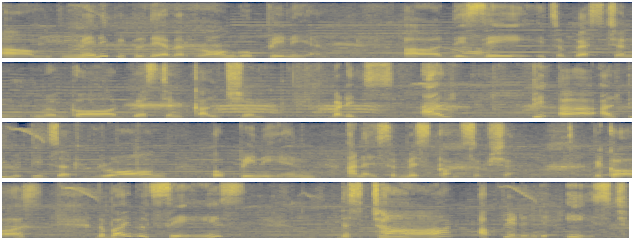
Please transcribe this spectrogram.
um, many people they have a wrong opinion. Uh, they Oh. say it's a Western God, Western culture, but it's uh, ultimately it's a wrong opinion and it's a misconception because the Bible says the star appeared in the east.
